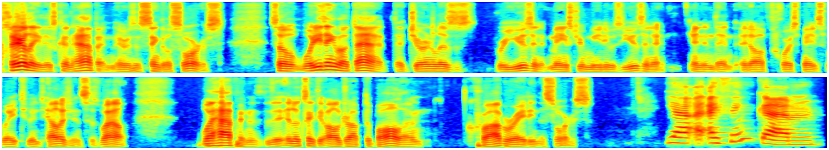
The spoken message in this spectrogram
Clearly, this couldn't happen. There was a single source. So, what do you think about that? That journalists were using it, mainstream media was using it, and then it, of course, made its way to intelligence as well. What happened? It looks like they all dropped the ball on corroborating the source. Yeah, I think um,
